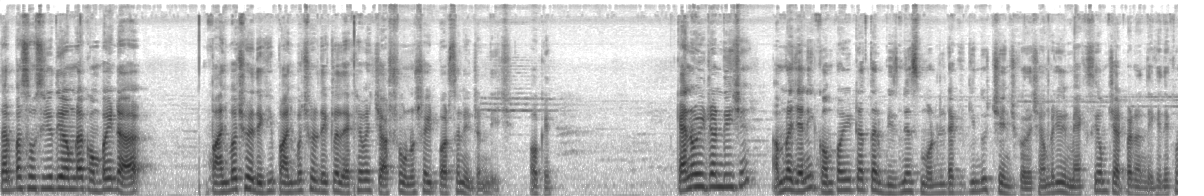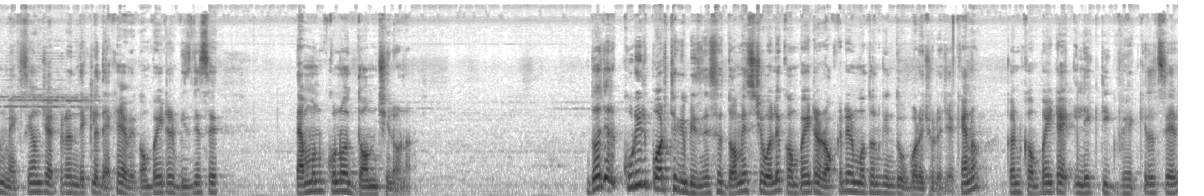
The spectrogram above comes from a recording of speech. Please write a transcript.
তার পাশাপাশি যদি আমরা কোম্পানিটা পাঁচ বছরে দেখি, পাঁচ বছরে দেখলে দেখা যাবে চারশো উনষাট পার্সেন্ট রিটার্ন দিয়েছে। ওকে কেন রিটার্ন দিয়েছে? আমরা জানি কোম্পানিটা তার বিজনেস মডেলটাকে কিন্তু চেঞ্জ করেছে। আমরা যদি ম্যাক্সিমাম চার্ট প্যাটার্ন দেখি, দেখুন ম্যাক্সিমাম চার্ট প্যাটার্ন দেখলে দেখা যাবে কোম্পানিটার বিজনেসে তেমন কোনো দম ছিল না। দু হাজার কুড়ির পর থেকে বিজনেসের দম এসছে বলে কোম্পানিটা রকেটের মতন কিন্তু উপরে ছড়েছে কেন? কারণ কোম্পানিটা ইলেকট্রিক ভেহিকেলসের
